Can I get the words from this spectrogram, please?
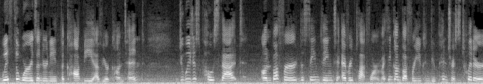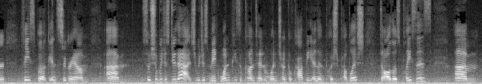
with the words underneath the copy of your content? Do we just post that on Buffer, the same thing to every platform. I think on Buffer you can do Pinterest, Twitter, Facebook, Instagram. Um, so should we just do that? Should we just make one piece of content and one chunk of copy and then push publish to all those places? Um,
